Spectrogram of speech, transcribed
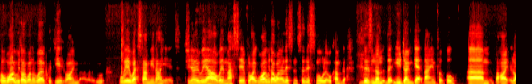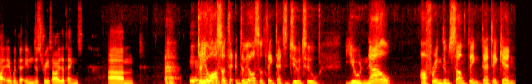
Well, why would I want to work with you? I'm, we're West Ham United. Do you know who we are? We're massive. Like, why would I want to listen to this small little company? There's none that you don't get that in football. Um, behind like with the industry side of things. Um, it- Do you also th- do you also think that's due to you now offering them something that they can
